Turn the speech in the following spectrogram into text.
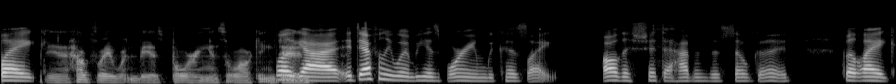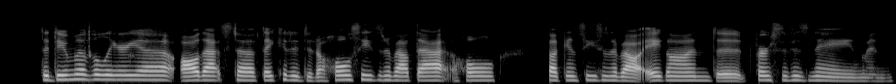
Like, Yeah, hopefully it wouldn't be as boring as The Walking well, Dead. Well, yeah, it definitely wouldn't be as boring because like all the shit that happens is so good. But like the Doom of Valyria, all that stuff, they could have did a whole season about that, a whole fucking season about Aegon, the first of his name, and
